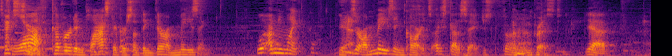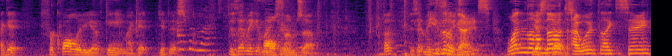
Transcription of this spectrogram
Texture. cloth covered in plastic or something. They're amazing. Well, I mean, like Yeah. these are amazing cards. I just gotta say, just throwing I'm them out. impressed. yeah. I get for quality of game. I get give this Does that make it my all turn? thumbs up. Does that make These it little my turn? guys. One little Yes, note. I would like to say:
